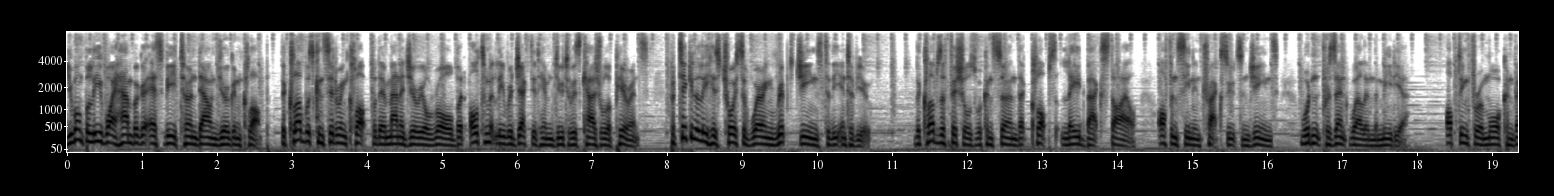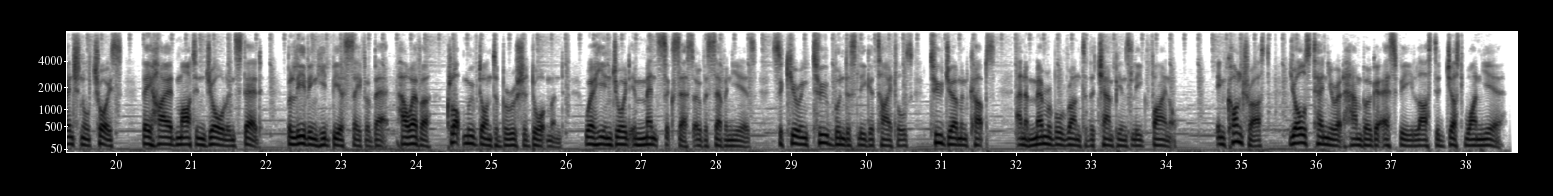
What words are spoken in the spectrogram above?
You won't believe why Hamburger SV turned down Jurgen Klopp. The club was considering Klopp for their managerial role but ultimately rejected him due to his casual appearance, particularly his choice of wearing ripped jeans to the interview. The club's officials were concerned that Klopp's laid-back style, often seen in tracksuits and jeans, wouldn't present well in the media. Opting for a more conventional choice, they hired Martin Jol instead, believing he'd be a safer bet. However, Klopp moved on to Borussia Dortmund, where he enjoyed immense success over seven years, securing two Bundesliga titles, two German Cups, and a memorable run to the Champions League final. In contrast, Jol's tenure at Hamburger SV lasted just one year.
